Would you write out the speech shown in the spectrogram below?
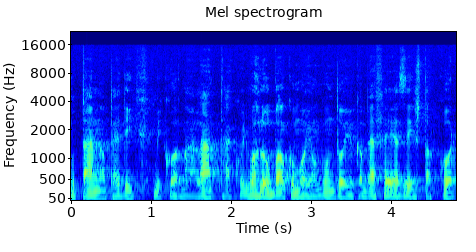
Utána pedig, mikor már látták, hogy valóban komolyan gondoljuk a befejezést, akkor,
